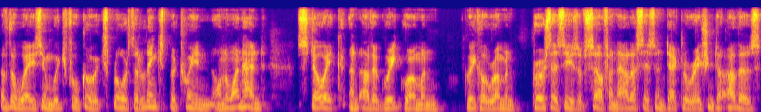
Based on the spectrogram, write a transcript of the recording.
of the ways in which Foucault explores the links between, on the one hand, Stoic and other Greek-Roman, Greco-Roman processes of self-analysis and declaration to others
